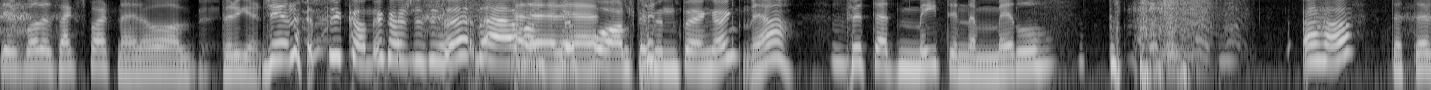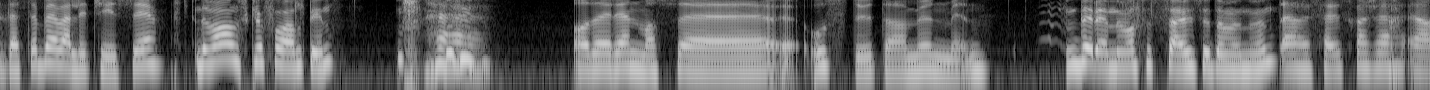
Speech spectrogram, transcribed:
Til både sexpartner og burgeren sin. Du kan jo kanskje si det. Det er vanskelig å få alt i munnen på en gang. Ja. Put that meat in the middle. Aha. Dette, dette ble veldig cheesy. Det var vanskelig å få alt inn. Og det renner masse ost ut av munnen min. Det renner masse saus ut av munnen min. Det er saus, kanskje? Ja.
